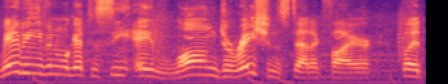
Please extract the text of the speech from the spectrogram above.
maybe even we'll get to see a long duration static fire, but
